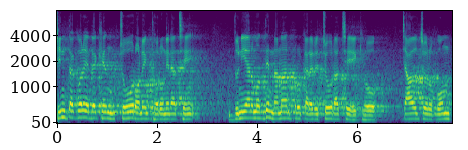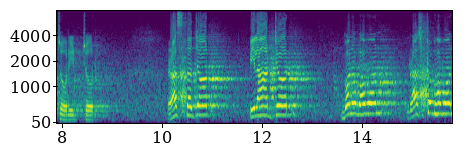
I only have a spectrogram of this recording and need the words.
চিন্তা করে দেখেন চোর অনেক ধরনের আছে। দুনিয়ার মধ্যে নানান প্রকারের চোর আছে কেউ চাল চোর, গম চোর, ইট চোর, রাস্তা চোর, পিলার চোর, গণভবন, রাষ্ট্রভবন,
